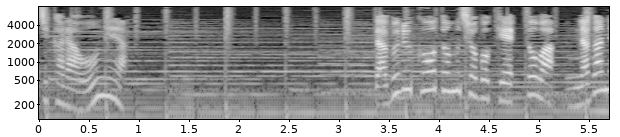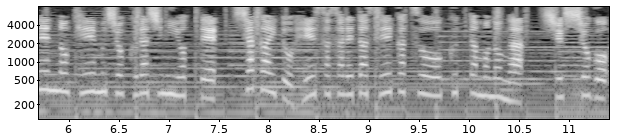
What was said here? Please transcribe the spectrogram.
時からオンエア。ダブルコート無所ボケとは、長年の刑務所暮らしによって、社会と閉鎖された生活を送った者が、出所後、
